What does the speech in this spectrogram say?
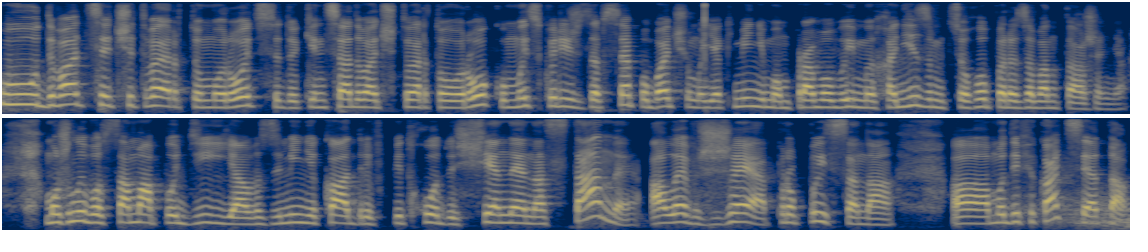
У 24-му році до кінця 24-го року ми скоріш за все побачимо як мінімум правовий механізм цього перезавантаження. Можливо, сама подія в зміні кадрів підходу ще не настане, але вже прописана а, модифікація так.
